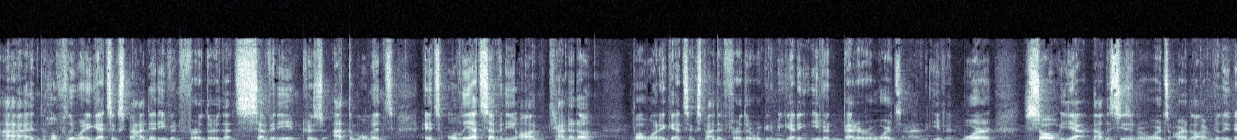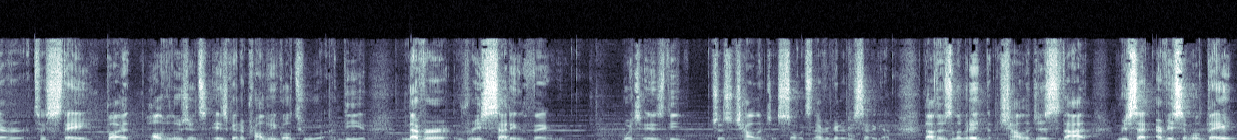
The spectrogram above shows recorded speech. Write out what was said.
And hopefully when it gets expanded even further than 70 because at the moment it's only at 70 on canada but when it gets expanded further, we're going to be getting even better rewards and even more. So yeah, now the season rewards are not really there to stay, but Hall of Illusions is going to probably go to the never resetting thing, which is the just challenges. So it's never going to reset again. Now there's limited challenges that reset every single day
